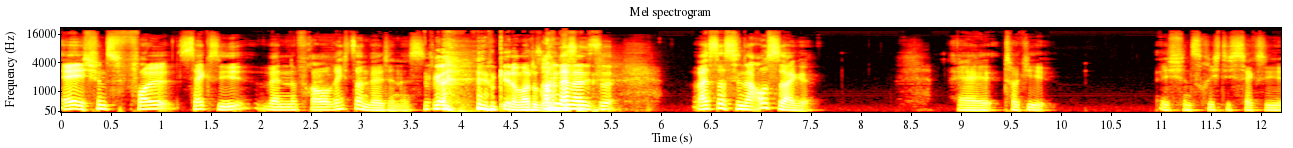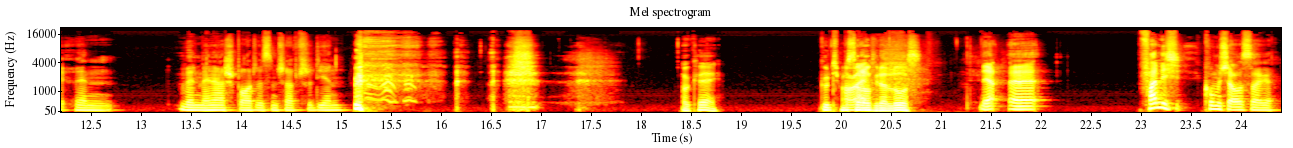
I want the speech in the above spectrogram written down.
ey, ich find's voll sexy, wenn eine Frau Rechtsanwältin ist. okay, dann war das auch ein Und dann hat bisschen. ich so, was ist das für eine Aussage? Ey, Toki, ich find's richtig sexy, wenn, wenn Männer Sportwissenschaft studieren. Okay. Gut, ich muss dann Alright. auch wieder los. ja, äh, fand ich komische Aussage.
